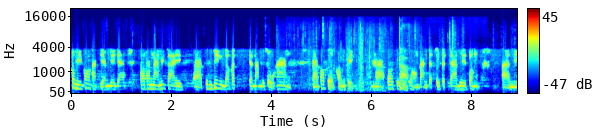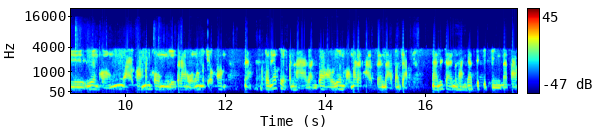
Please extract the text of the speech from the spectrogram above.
ก็มีข้อขัดแย้งเยอะแยะพอทำงานวิจัยอ่าขึ้นหิ่งแล้วก็จะนำไปสู่ห้างนะก็เกิดคอนฟ lict นะฮะก็คือครับเรื่องของการจัดซื้อจัดจ้างที่จะต้องอ่ามีเรื่องของอ่าความมั่นคง หรือกลาโหมเข้ามาเกี่ยวข้องเนี่ยตัวนี้ก็เกิดปัญหากันก็เอาเรื่องของมาตรฐานสแตนดาร์ดมาจับงานวิจัยมาทำแค่ปีหนึ่งนะครับ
